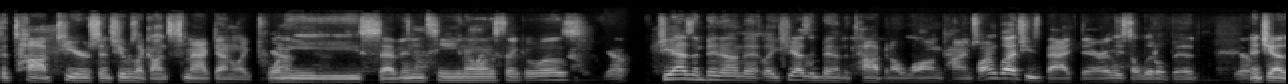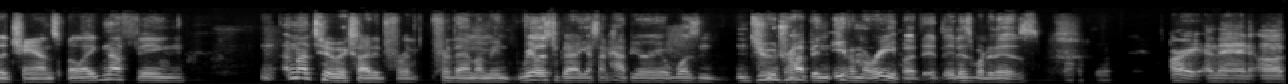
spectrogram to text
the top tier since she was like on SmackDown in like 2017, I want to think it was. Yep. She hasn't been on that like she hasn't been at the top in a long time. So I'm glad she's back there, at least a little bit. And she has a chance, but like nothing I'm not too excited for for them. I mean, realistically, I guess I'm happier it wasn't Dewdrop and Eva Marie, but it, it is what it is. All right, and then uh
